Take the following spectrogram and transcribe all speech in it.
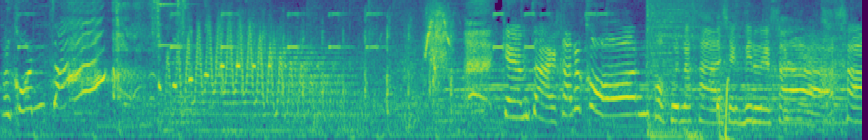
เป็นคนจ่ายแกมจ่ายค่ะทุกคน ขอบคุณนะคะ เช็คบินเลยค่ะค่ะ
